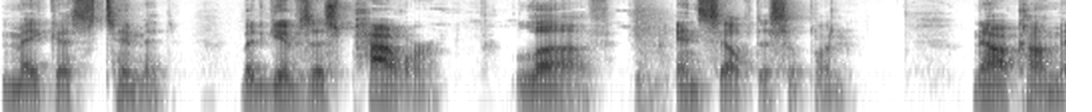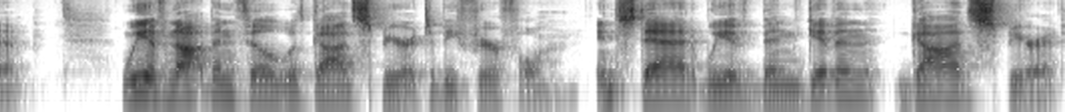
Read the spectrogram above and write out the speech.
make us timid, but gives us power, love, and self-discipline. Now a comment. We have not been filled with God's spirit to be fearful. Instead, we have been given God's spirit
